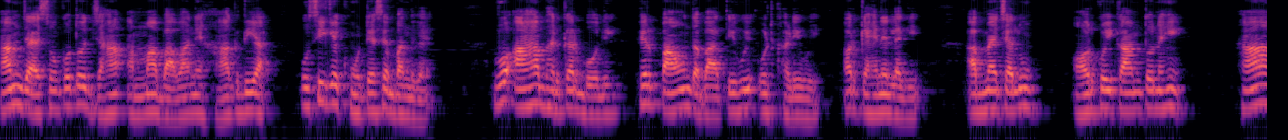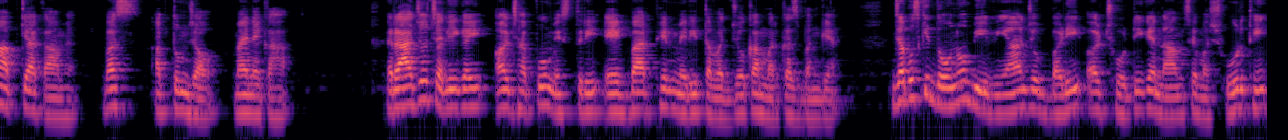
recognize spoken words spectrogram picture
ہم جیسوں کو تو جہاں اما بابا نے ہانک دیا، اسی کے کھوٹے سے بند گئے۔ وہ آہا بھر کر بولی، پھر پاؤں دباتی ہوئی، اٹھ کھڑی ہوئی اور کہنے لگی، اب میں چلوں اور کوئی کام تو نہیں؟ ہاں اب کیا کام ہے؟ بس، اب تم جاؤ، میں نے کہا۔ راجو چلی گئی اور جھپو مستری ایک بار پھر میری توجہ کا مرکز بن گیا۔ جب اس کی دونوں بیویاں جو بڑی اور چھوٹی کے نام سے مشہور تھیں،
